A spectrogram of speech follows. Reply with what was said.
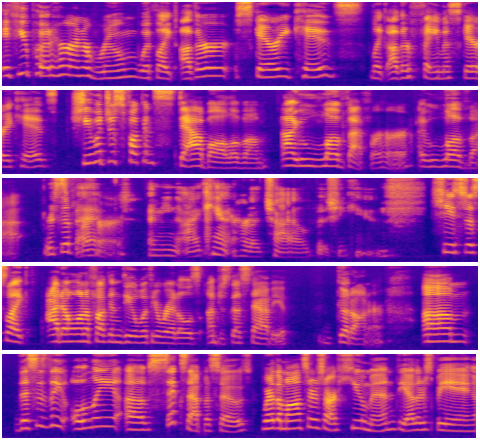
if you put her in a room with like other scary kids, like other famous scary kids, she would just fucking stab all of them. I love that for her. I love that. Respect. for her. I mean, I can't hurt a child, but she can. She's just like, I don't want to fucking deal with your riddles. I'm just gonna stab you. Good on her. Um, this is the only of six episodes where the monsters are human. The others being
